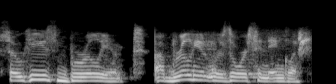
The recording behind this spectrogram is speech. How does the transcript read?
So he's brilliant, a brilliant resource in English.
